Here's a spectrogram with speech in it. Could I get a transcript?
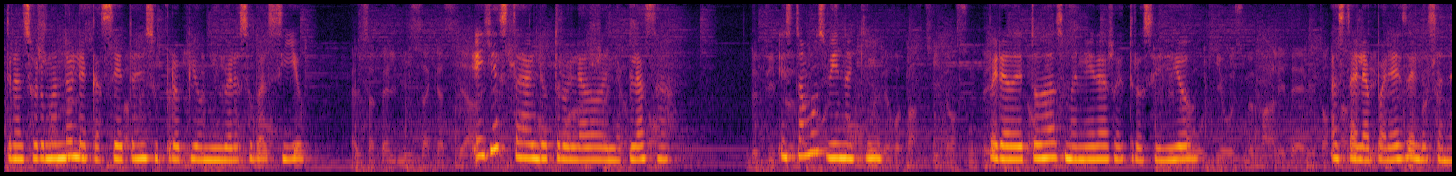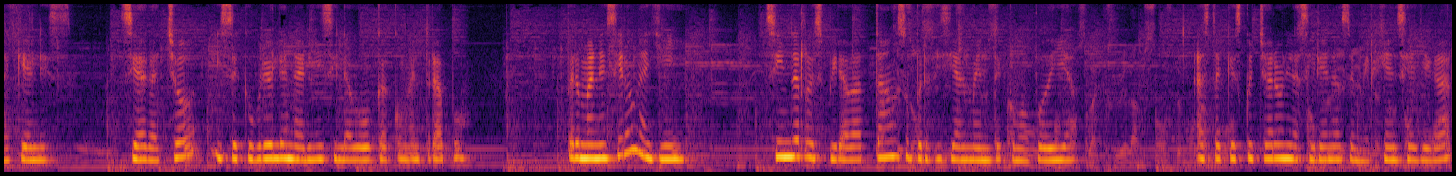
transformando la caseta en su propio universo vacío. Ella está al otro lado de la plaza. Estamos bien aquí, pero de todas maneras retrocedió hasta la pared de los anaqueles. Se agachó y se cubrió la nariz y la boca con el trapo. Permanecieron allí. Cinder respiraba tan superficialmente como podía, hasta que escucharon las sirenas de emergencia llegar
